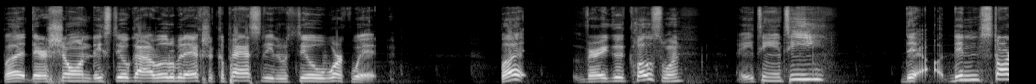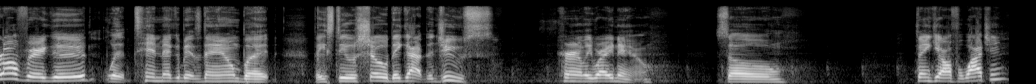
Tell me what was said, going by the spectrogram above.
but they're showing they still got a little bit of extra capacity to still work with. But very good close one. AT&T didn't start off very good with 10 megabits down, but they still showed they got the juice currently right now. So thank y'all for watching.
